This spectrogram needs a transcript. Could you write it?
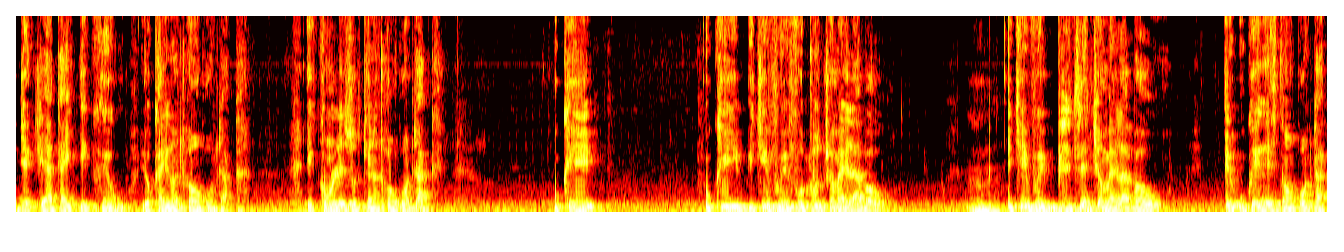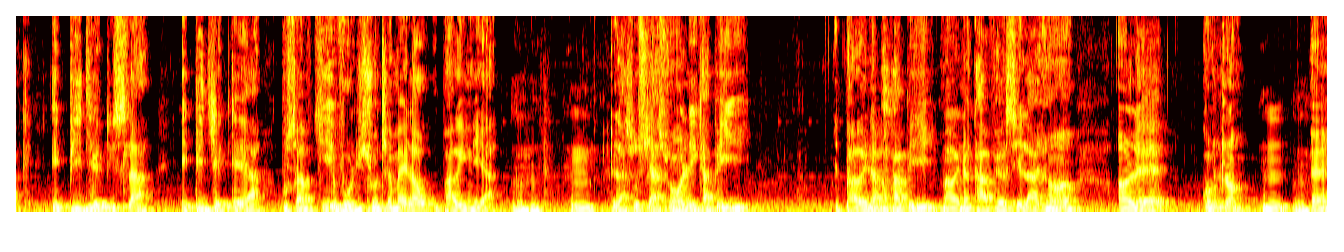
directeur kay écrit ou yo kay rentrer en contact. Et quand les autres qui entrent en contact ou kay ou kay qui voit photo de là-bas et mm. qui voit bulletin de là-bas E ou ke reste an kontak epi direktris la, epi direkte ya, pou sav ki evolisyon te may la ou parine ya. Mm -hmm. L'associasyon li ka peyi. Parina pa ka peyi. Parina ka verse l'ajan an lè kont lan. Mm -hmm.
